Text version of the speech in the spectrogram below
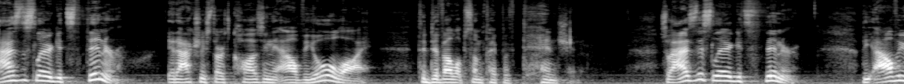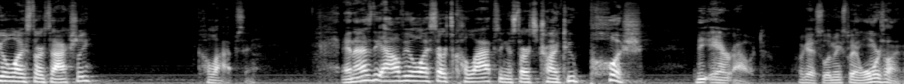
As this layer gets thinner, it actually starts causing the alveoli to develop some type of tension. So as this layer gets thinner, the alveoli starts actually collapsing. And as the alveoli starts collapsing, it starts trying to push the air out. Okay, so let me explain one more time.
